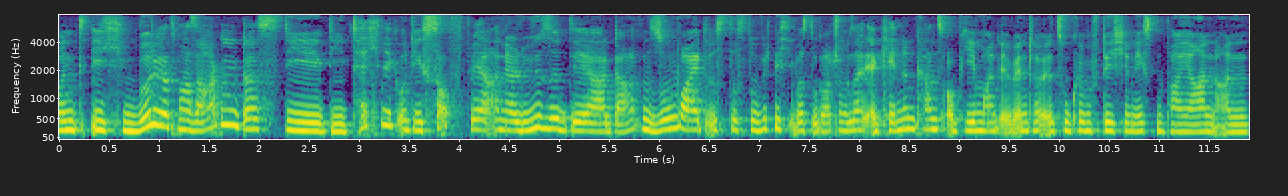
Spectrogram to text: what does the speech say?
und ich würde jetzt mal sagen, dass die, die Technik und die Softwareanalyse der Daten so weit ist, dass du wirklich, was du gerade schon gesagt hast, erkennen kannst, ob jemand eventuell zukünftig in den nächsten paar Jahren an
